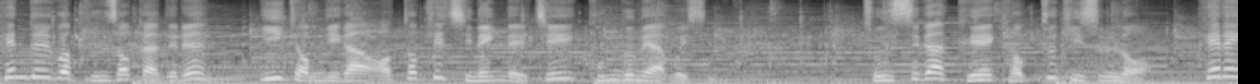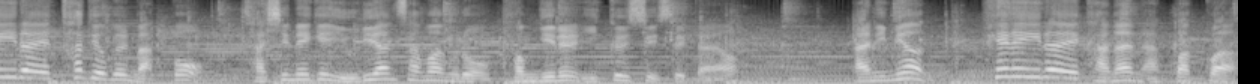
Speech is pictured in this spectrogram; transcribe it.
팬들과 분석가들은 이 경기가 어떻게 진행될지 궁금해하고 있습니다. 존스가 그의 격투 기술로 페레이라의 타격을 막고 자신에게 유리한 상황으로 경기를 이끌 수 있을까요? 아니면 페레이라의 강한 압박과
